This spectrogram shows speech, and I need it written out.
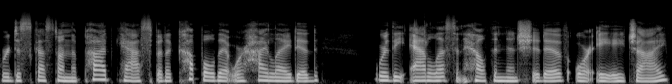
were discussed on the podcast, but a couple that were highlighted were the Adolescent Health Initiative, or AHI,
